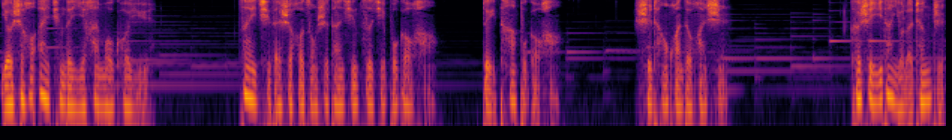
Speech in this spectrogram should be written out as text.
有时候，爱情的遗憾莫过于，在一起的时候总是担心自己不够好，对他不够好，时常患得患失。可是，一旦有了争执，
